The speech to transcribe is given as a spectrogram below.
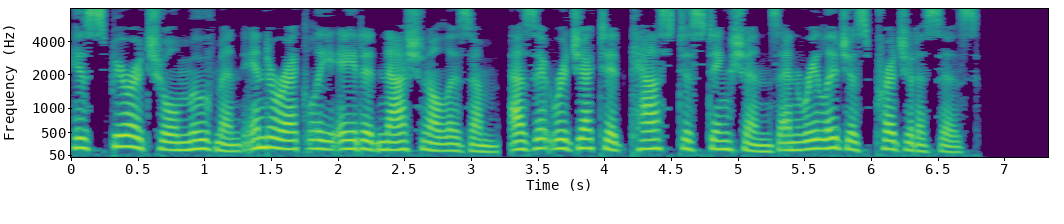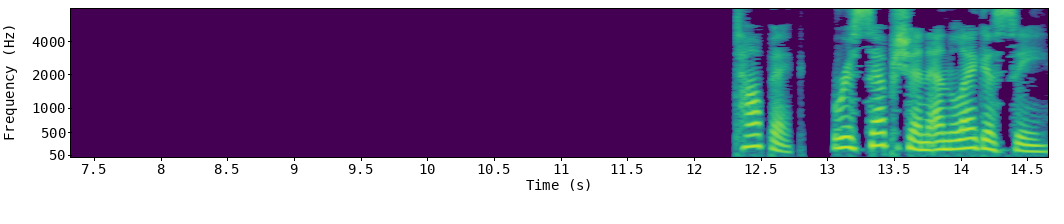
His spiritual movement indirectly aided nationalism, as it rejected caste distinctions and religious prejudices. Reception and legacy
